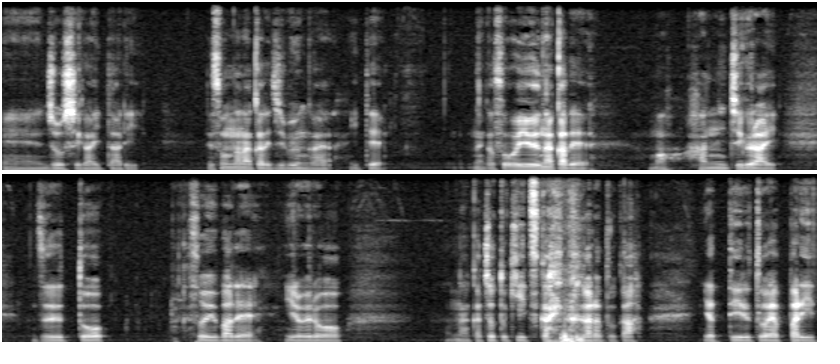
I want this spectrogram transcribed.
えー、上司がいたりでそんな中で自分がいてなんかそういう中で、まあ、半日ぐらいずっとそういう場でいろいろなんかちょっと気遣いながらとかやっているとやっぱり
